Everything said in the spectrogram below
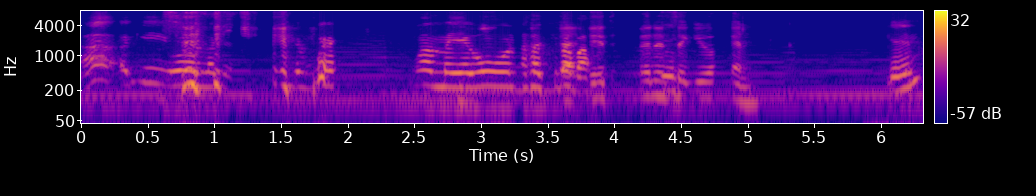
Ah, aquí, Juan, la- después, Juan, me llegó una salchipapa. Caleta se equivocan. ¿Quién?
